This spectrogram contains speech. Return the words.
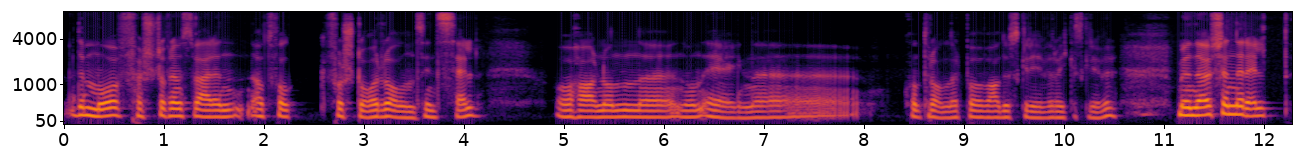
det, må først og fremst være en, at folk forstår rollen sin selv og har noen, noen, egne kontroller på hva du skriver og ikke skriver. Men det er jo generelt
